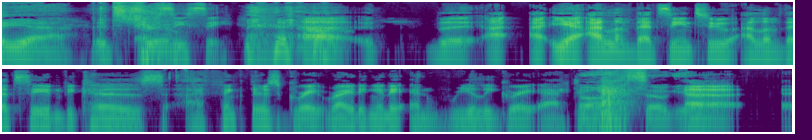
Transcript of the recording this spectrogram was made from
yeah, it's true. FCC. Uh, the I, I, yeah, I love that scene too. I love that scene because I think there's great writing in it and really great acting. Oh, so yeah. Uh,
